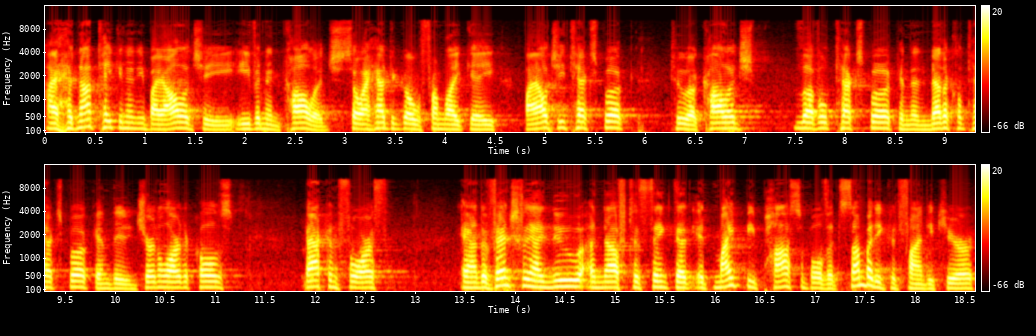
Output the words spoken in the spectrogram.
I had not taken any biology even in college, so I had to go from like a biology textbook to a college level textbook and then medical textbook and the journal articles back and forth. And eventually I knew enough to think that it might be possible that somebody could find a cure.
